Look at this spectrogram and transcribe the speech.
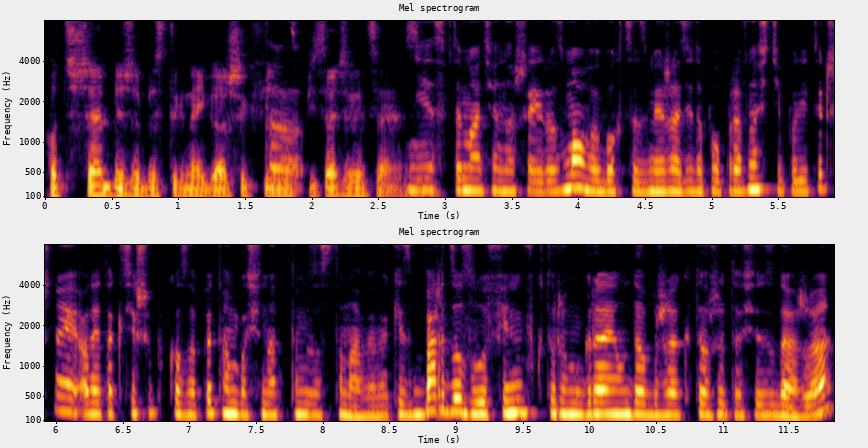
potrzeby, żeby z tych najgorszych filmów To pisać recenzje. Nie jest w temacie naszej rozmowy, bo chcę zmierzać do poprawności politycznej, ale tak cię szybko zapytam, bo się nad tym zastanawiam. Jak jest bardzo zły film, w którym grają dobrze aktorzy, to się zdarza,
